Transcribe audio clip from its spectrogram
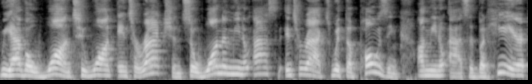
we have a one-to-one -one interaction. So one amino acid interacts with the opposing amino acid, but here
